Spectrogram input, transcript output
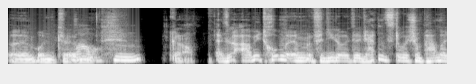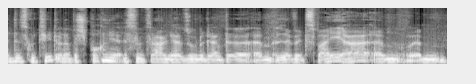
Ähm, und ähm, wow. Mhm. Genau. Also Arbitrum, ähm, für die Leute, wir hatten es, glaube ich, schon ein paar Mal diskutiert oder besprochen hier, ist sozusagen ja so eine ganze ähm, Level 2, ja, ähm, ähm,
